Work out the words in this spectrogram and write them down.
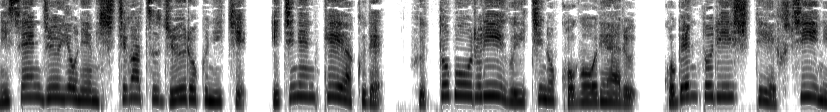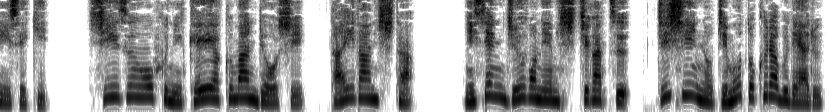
2014年7月16日、1年契約でフットボールリーグ1の古豪であるコベントリーシティ FC に移籍。シーズンオフに契約満了し、退団した。2015年7月、自身の地元クラブである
